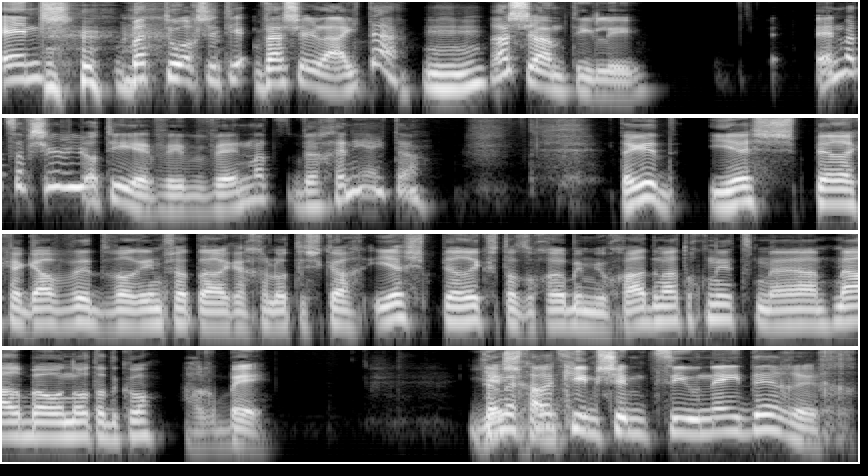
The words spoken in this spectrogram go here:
אין ש... בטוח שתהיה, והשאלה הייתה. רשמתי לי, אין מצב שהיא לא תהיה, ואין מצ... ואכן היא הייתה. תגיד, יש פרק, אגב, דברים שאתה ככה לא תשכח, יש פרק שאתה זוכר במיוחד מהתוכנית, מה- מהארבע העונות עד כה? הרבה. יש אחד. פרקים שהם ציוני דרך.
